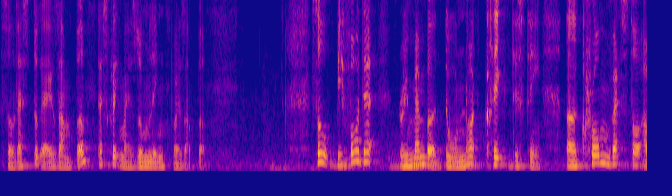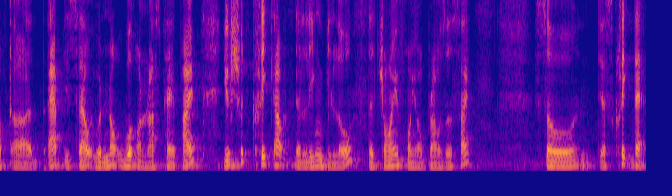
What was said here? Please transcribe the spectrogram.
So let's take an example. Let's click my Zoom link, for example. So before that, remember, do not click this thing. A Chrome Web Store up, uh, app itself will not work on Raspberry Pi. You should click out the link below, the join from your browser site. So just click that.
